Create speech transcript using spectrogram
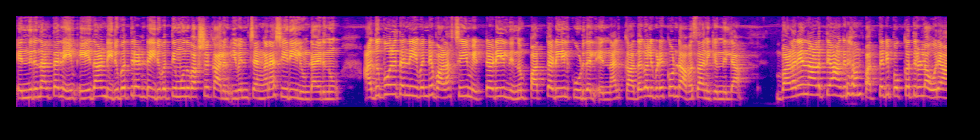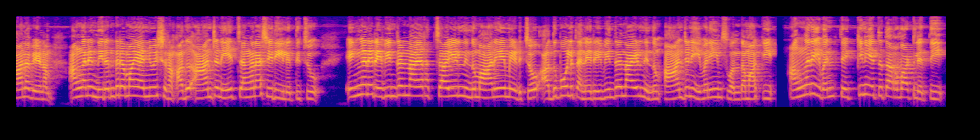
എന്നിരുന്നാൽ തന്നെയും ഏതാണ്ട് ഇരുപത്തിരണ്ട് ഇരുപത്തിമൂന്ന് വർഷക്കാലം ഇവൻ ചങ്ങനാശ്ശേരിയിൽ ഉണ്ടായിരുന്നു. അതുപോലെ തന്നെ ഇവന്റെ വളർച്ചയും എട്ടടിയിൽ നിന്നും പത്തടിയിൽ കൂടുതൽ എന്നാൽ കഥകൾ ഇവിടെ കൊണ്ട് അവസാനിക്കുന്നില്ല. വളരെ നാളത്തെ ആഗ്രഹം പത്തടി പൊക്കത്തിലുള്ള ഒരു ആന വേണം. അങ്ങനെ നിരന്തരമായ അന്വേഷണം അത് ആന്റണിയെ ചങ്ങനാശ്ശേരിയിൽ എത്തിച്ചു. എങ്ങനെ രവീന്ദ്രൻ നായർ അച്ചായിയിൽ നിന്നും ആനയെ മേടിച്ചോ അതുപോലെ തന്നെ രവീന്ദ്രൻ നായരിൽ നിന്നും ആന്റണി ഇവനെയും സ്വന്തമാക്കി. അങ്ങനെ ഇവൻ തെക്കിനിയത്ത് തറവാട്ടിലെത്തി.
